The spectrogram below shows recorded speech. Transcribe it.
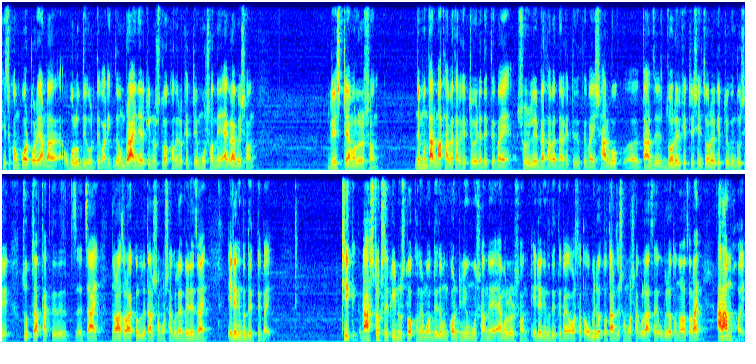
কিছুক্ষণ পর পরে আমরা উপলব্ধি করতে পারি। যেমন ব্রাইনের কিনুস লক্ষণের ক্ষেত্রে মোশনে অ্যাগ্রাভেশন রেস্টে অ্যামোলোরেশন যেমন তার মাথা ব্যথার ক্ষেত্রে ওইটা দেখতে পাই শরীরের ব্যথা ব্যথার ক্ষেত্রে দেখতে পাই সার্বক তার যে জ্বরের ক্ষেত্রে, সেই জ্বরের ক্ষেত্রেও কিন্তু সে চুপচাপ থাকতে চায়, নড়াচড়া করলে তার সমস্যাগুলো বেড়ে যায়, এটা কিন্তু দেখতে পাই ঠিক রাষ্ট্রক্সের কিনুস লক্ষণের মধ্যে যেমন কন্টিনিউ মোশনে অ্যামোলোশন এটা কিন্তু দেখতে পাই অর্থাৎ অবিরত, তার যে সমস্যাগুলো আছে, অবিরত নড়াচড়ায় আরাম হয়।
